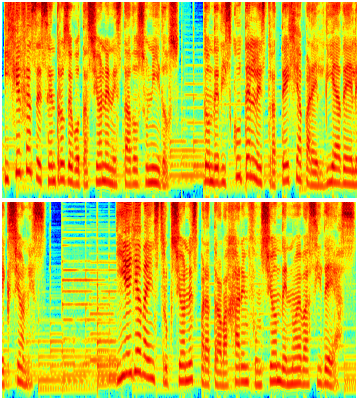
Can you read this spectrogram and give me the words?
y jefes de centros de votación en Estados Unidos, donde discuten la estrategia para el día de elecciones. Y ella da instrucciones para trabajar en función de nuevas ideas.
